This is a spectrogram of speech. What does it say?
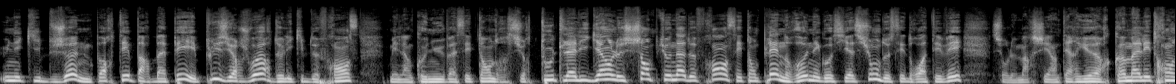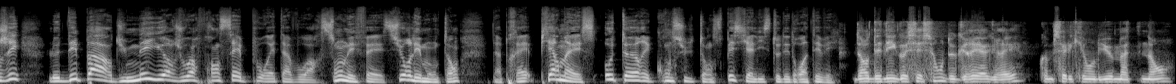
une équipe jeune portée par Bappé et plusieurs joueurs de l'équipe de France. Mais l'inconnu va s'étendre sur toute la Ligue 1. Le championnat de France est en pleine renégociation de ses droits TV. Sur le marché intérieur comme à l'étranger, le départ du meilleur joueur français pourrait avoir son effet sur les montants, d'après Pierre Maes, auteur et consultant spécialiste Dans des négociations de gré à gré, comme celles qui ont lieu maintenant,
